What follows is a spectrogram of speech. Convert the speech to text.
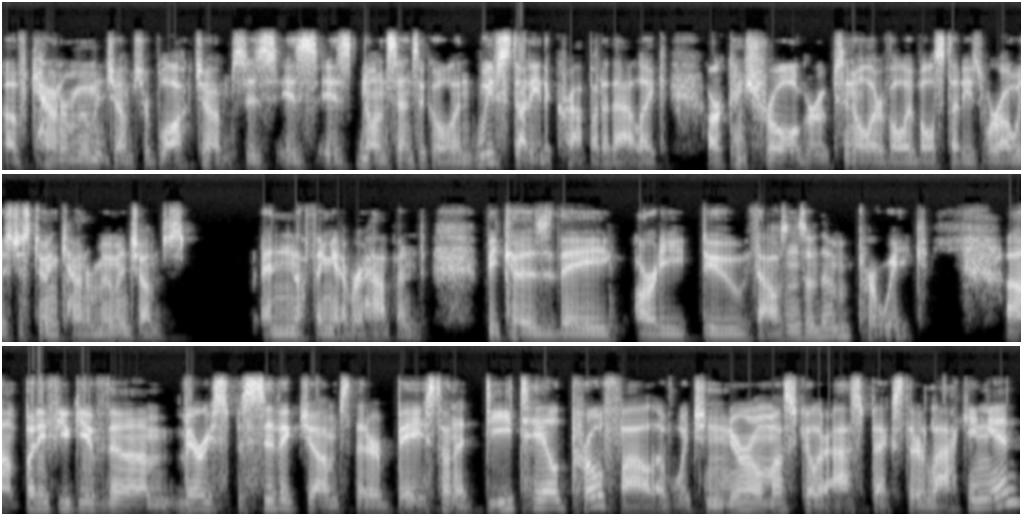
of counter movement jumps or block jumps is is is nonsensical and we've studied the crap out of that like our control groups in all our volleyball studies we're always just doing counter movement jumps and nothing ever happened because they already do thousands of them per week. Um, but if you give them very specific jumps that are based on a detailed profile of which neuromuscular aspects they're lacking in,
